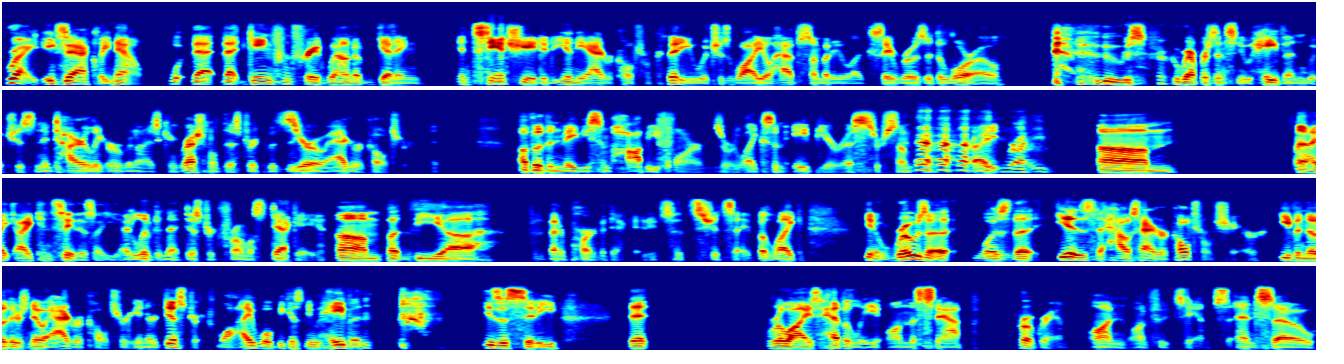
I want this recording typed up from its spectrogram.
Right, exactly. Now, that that gain from trade wound up getting instantiated in the agricultural committee, which is why you'll have somebody like, say, Rosa DeLauro, who's who represents New Haven, which is an entirely urbanized congressional district with zero agriculture, other than maybe some hobby farms or like some apiarists or something, right? right. Um, I, I, can say this. I, I, lived in that district for almost a decade. Um, but the uh, for the better part of a decade, should say. But like, you know, Rosa was the is the House agricultural chair, even though there's no agriculture in her district. Why? Well, because New Haven is a city that relies heavily on the SNAP program on on food stamps, and so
